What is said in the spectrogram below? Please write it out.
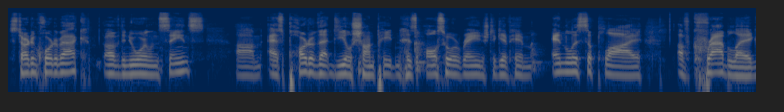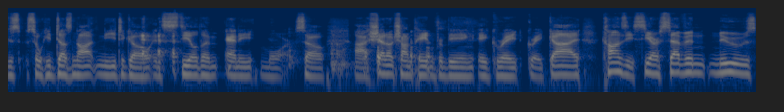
starting quarterback of the New Orleans Saints. Um, as part of that deal, Sean Payton has also arranged to give him endless supply of crab legs, so he does not need to go and steal them anymore. So, uh, shout out Sean Payton for being a great, great guy. Consie, CR7 news.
